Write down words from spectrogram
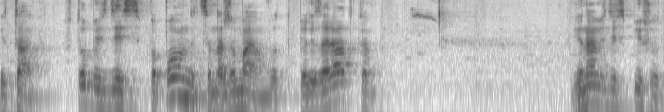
Итак, чтобы здесь пополниться, нажимаем вот перезарядка. И нам здесь пишут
